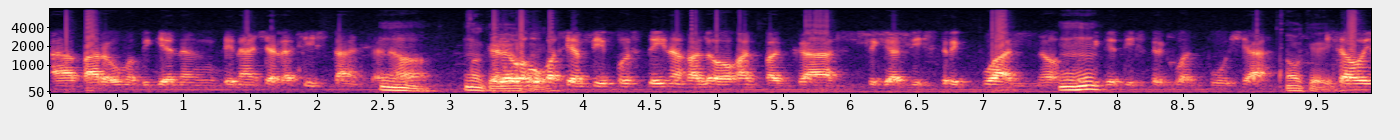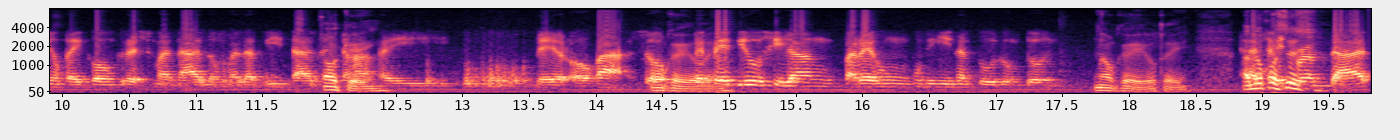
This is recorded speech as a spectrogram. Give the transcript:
ah, para umabigyan ng financial assistance. Ano? Mm. Okay, Dalawa okay. ho kasi ang People's Day ng Caloocan pagka Siga District 1. No? Mhm. Siga District 1 po siya. Okay. Isa ho yung kay Congressman Along Malapitan at Okay. kay Mayor Oka. So, Okay, okay, pwede ho silang parehong humingi ng tulong doon. Okay, okay. Ano Aside kasi... from that,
